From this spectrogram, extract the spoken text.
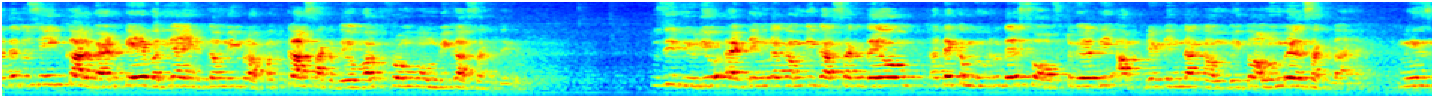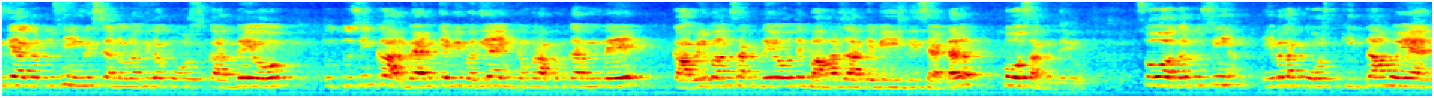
ਅਤੇ ਤੁਸੀਂ ਘਰ ਬੈਠ ਕੇ ਵਧੀਆ ਇਨਕਮ ਵੀ ਪ੍ਰਾਪਤ ਕਰ ਸਕਦੇ ਹੋ ਵਰਕ ਫਰੋਮ ਹੋਮ ਵੀ ਕਰ ਸਕਦੇ ਹੋ। ਤੁਸੀਂ ਵੀਡੀਓ ਐਡੀਟਿੰਗ ਦਾ ਕੰਮ ਵੀ ਕਰ ਸਕਦੇ ਹੋ ਅਤੇ ਕੰਪਿਊਟਰ ਦੇ ਸੌਫਟਵੇਅਰ ਦੀ ਅਪਡੇਟਿੰਗ ਦਾ ਕੰਮ ਵੀ ਤੁਹਾਨੂੰ ਮਿਲ ਸਕਦਾ ਹੈ। ਮੀਨਸ ਕਿ ਅਗਰ ਤੁਸੀਂ ਇੰਗਲਿਸ਼ ਸਟੈਨੋਗ੍ਰਾਫੀ ਦਾ ਕੋਰਸ ਕਰਦੇ ਹੋ, ਤਾਂ ਤੁਸੀਂ ਘਰ ਬੈਠ ਕੇ ਵੀ ਵਧੀਆ ਇਨਕਮ ਪ੍ਰਾਪਤ ਕਰਨ ਦੇ ਕਾਬਿਲ ਬਣ ਸਕਦੇ ਹੋ ਤੇ ਬਾਹਰ ਜਾ ਕੇ ਵੀ ਈਜ਼ੀਲੀ ਸੈਟਲ ਹੋ ਸਕਦੇ ਹੋ। ਸੋ ਅਗਰ ਤੁਸੀਂ ਇਹ ਵਾਲਾ ਕੋਰਸ ਕੀਤਾ ਹੋਇਆ ਹੈ,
